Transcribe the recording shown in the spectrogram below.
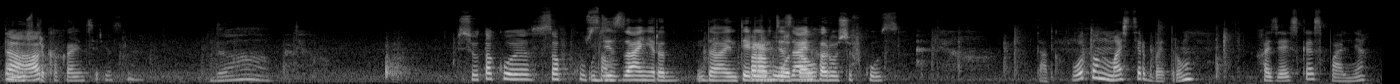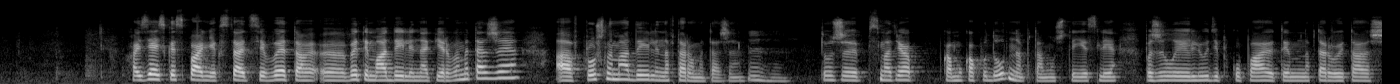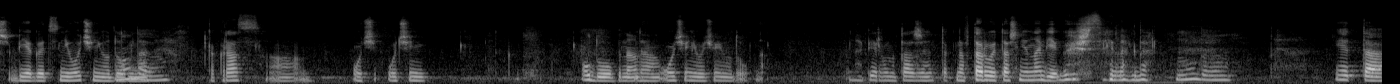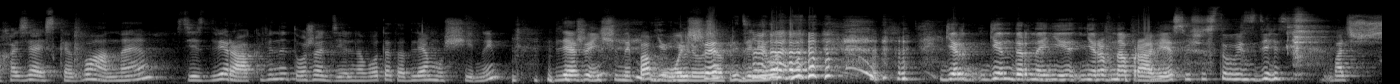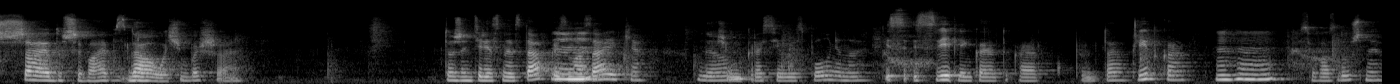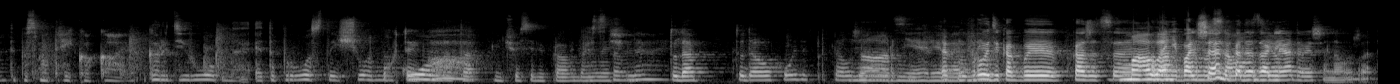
А люстра Так, какая интересная. да. Все такое со У вкусом. дизайнера, да, интерьер дизайн, Поработал. хороший вкус. Так, вот он мастер бедрум. Хозяйская спальня. Хозяйская спальня, кстати, в, это, э, в этой модели на первом этаже, а в прошлой модели на втором этаже. Мгм. Тоже смотря кому как удобно, потому что если пожилые люди покупают им на второй этаж бегать, не очень удобно. Ну Как раз а, очень, очень, да, удобно. да, очень-очень удобно. На первом этаже, так на второй этаж не набегаешься иногда. Ну да. Это хозяйская ванная. Здесь две раковины, тоже отдельно. Вот это для мужчины, для женщины побольше. Юля уже определила. Гендерное не- неравноправие существует здесь. Большая душевая. Да, очень большая. Тоже интересная вставка из мозаики. Да. Очень красиво исполнена. И, светленькая такая плитка, Мгм. все воздушное. Ты посмотри, какая гардеробная. Это просто еще одна Ух ты. комната. Ничего себе, правда. Представляешь? Туда, туда уходит, продолжается. Так реально. вроде как бы кажется, Мало, она небольшая, а но когда деле- заглядываешь, она уже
